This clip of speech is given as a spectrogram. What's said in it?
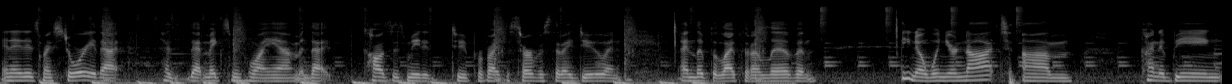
and it is my story that has that makes me who I am, and that causes me to, to provide the service that I do, and and live the life that I live, and you know when you're not um, kind of being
